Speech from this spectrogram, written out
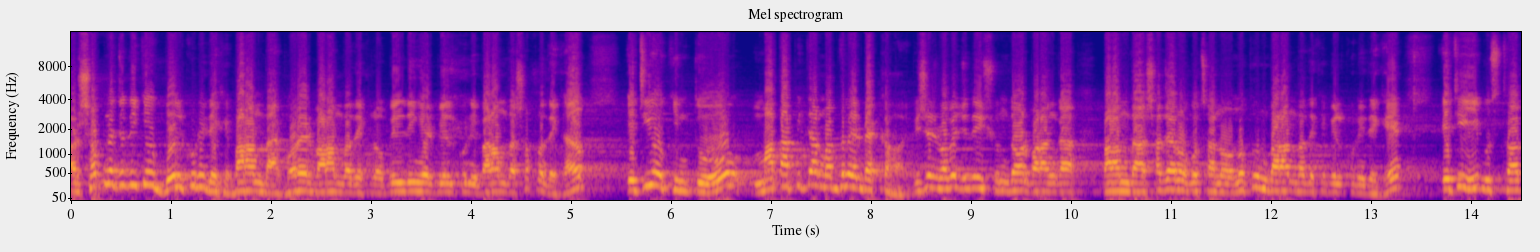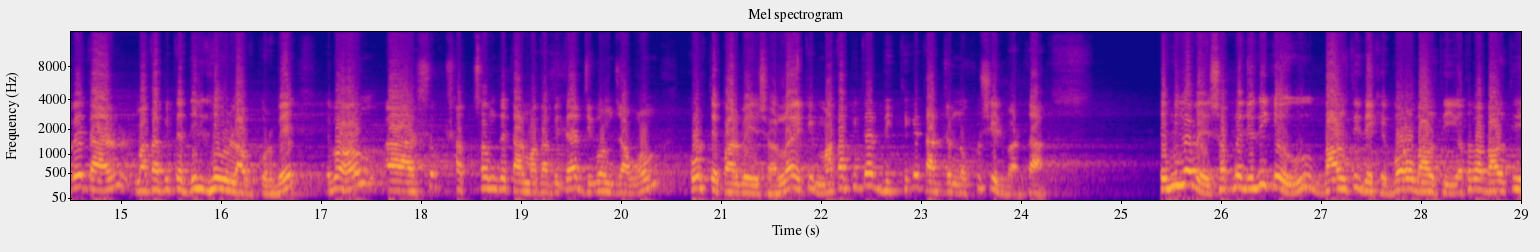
আর স্বপ্নে যদি কেউ বেলকুনি দেখে, বারান্দা, ঘরের বারান্দা দেখল বিল্ডিং এর বেলকুনি, বারান্দা, স্বপ্ন দেখা এটিও কিন্তু মাতা পিতার মাধ্যমে এর ব্যাখ্যা হয়। বিশেষভাবে যদি সুন্দর বারান্দা বারান্দা সাজানো, গোছানো, নতুন বারান্দা দেখে বেলকুনি দেখে, এটি বুঝতে হবে তার মাতা পিতা দীর্ঘায়ু লাভ করবে এবং সুখ স্বাচ্ছন্দ্যে তার মাতা পিতার জীবনযাপন করতে পারবে ইনশাল্লাহ এটি মাতা পিতার দিক থেকে তার জন্য খুশির বার্তা। তেমনিভাবে স্বপ্নে যদি কেউ বালতি দেখে, বড় বালতি অথবা বালতি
